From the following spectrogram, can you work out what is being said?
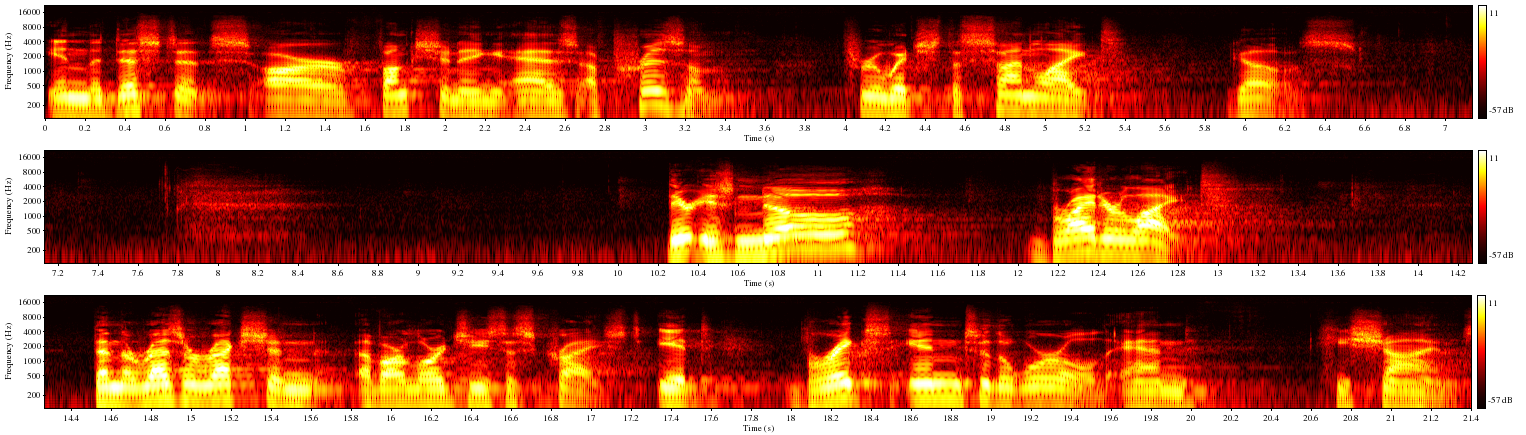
in the distance are functioning as a prism through which the sunlight goes. There is no brighter light than the resurrection of our Lord Jesus Christ. It breaks into the world and he shines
